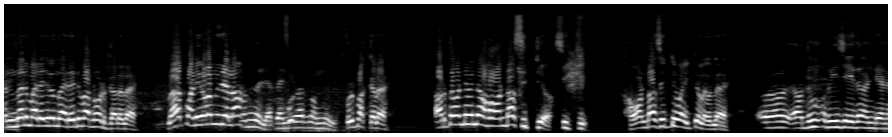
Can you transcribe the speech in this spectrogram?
എന്തായാലും മൈലേജ് ധൈര്യമായിട്ട് പറഞ്ഞു കൊടുക്കാലോ അല്ലേ? വേറെ പണികളൊന്നും ചെല്ലോ ഒന്നുമില്ല. ഫുൾ പക്കല്ലേ? അടുത്ത വണ്ടി പിന്നെ ഹോണ്ട സിറ്റിയോ City Honda City white colour അല്ലേ? അതും റീ ചെയ്ത വണ്ടിയാണ്.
